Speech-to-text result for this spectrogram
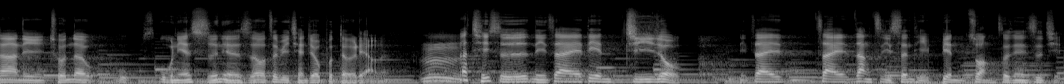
那你存了五五年、十年的时候，这笔钱就不得了了。嗯，那其实你在练肌肉，你在在让自己身体变壮这件事情，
